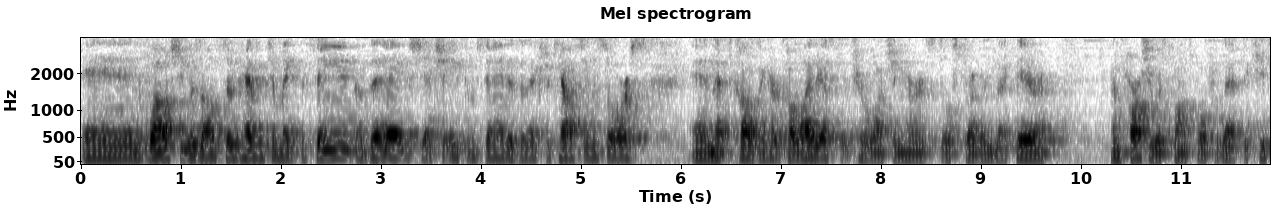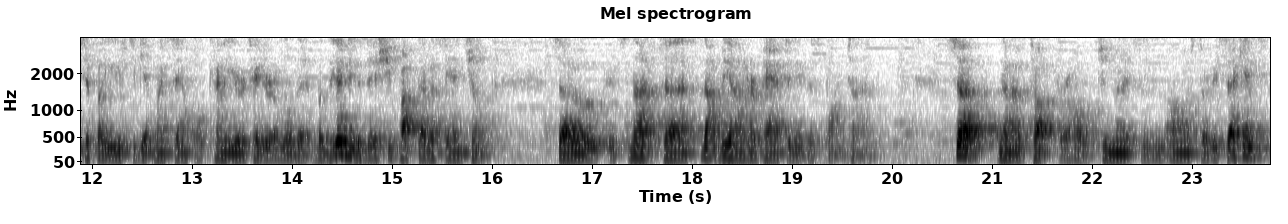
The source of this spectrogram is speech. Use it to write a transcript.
And while she was also having to make the sand of the eggs, she actually ate some sand as an extra calcium source, and that's causing her colitis, which you're watching her still struggling back there. I'm partially responsible for that. The Q-tip I used to get my sample kind of irritated her a little bit. But the good news is she popped out a sand chunk, so it's not uh, it's not beyond her passing at this point in time. So, now I've talked for a whole two minutes and almost 30 seconds.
